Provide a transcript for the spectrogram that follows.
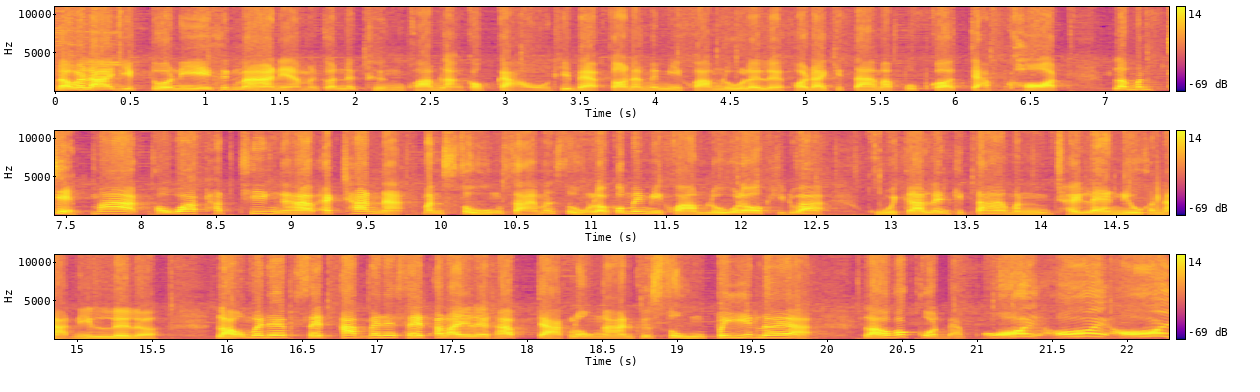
แล้วเวลาหยิบตัวนี้ขึ้นมาเนี่ยมันก็นึกถึงความหลังเก่าๆที่แบบตอนนั้นไม่มีความรู้เลยเลยพอได้กีตาร์มาปุ๊บก็จับคอร์ดแล้วมันเจ็บมากเพราะว่าทัชชิ่งนะครับแอคชั่นน่ะมันสูงสายมันสูงเราก็ไม่มีความรู้เราก็คิดว่าหูการเล่นกีตาร์มันใช้แรงนิ้วขนาดนี้เลยเหรอเราไม่ได้เซตอัพไม่ได้เซตอะไรเลยครับ จากโรงงานคือสูงปี๊ดเลยอะ เราก็กดแบบโอ้ยโอ้ยโอ้ย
